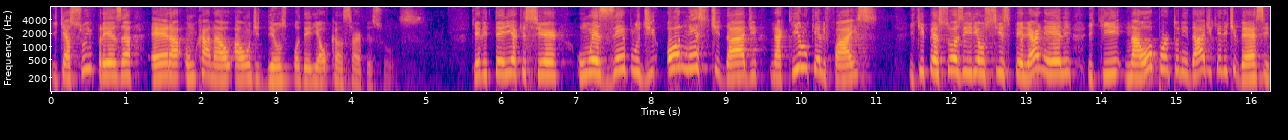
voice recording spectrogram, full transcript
e que a sua empresa era um canal aonde Deus poderia alcançar pessoas. Que ele teria que ser um exemplo de honestidade naquilo que ele faz e que pessoas iriam se espelhar nele e que, na oportunidade que ele tivesse,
